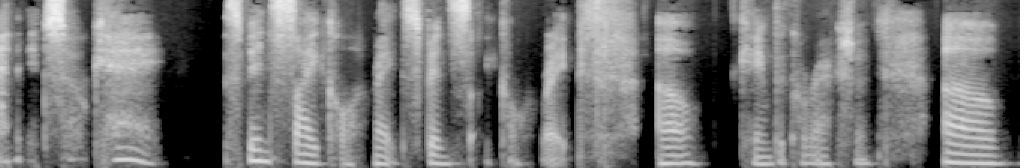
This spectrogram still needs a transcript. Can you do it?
And it's okay. Spin cycle, right? Spin cycle, right? Oh, came the correction. Um,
